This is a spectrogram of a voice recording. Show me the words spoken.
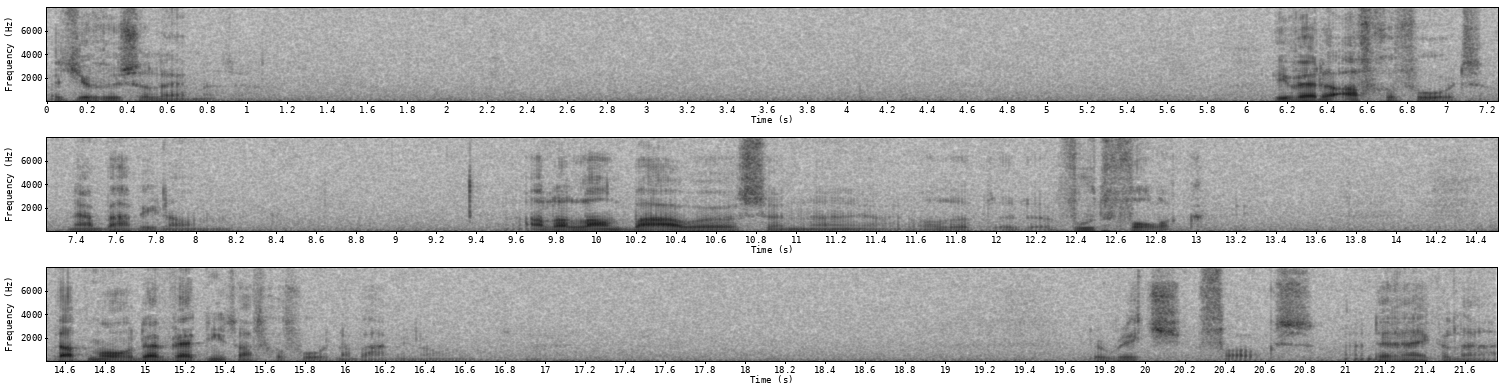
met Jeruzalem. Die werden afgevoerd naar Babylon. Alle landbouwers en uh, het voetvolk dat, mocht, dat werd niet afgevoerd naar Babylon. De rich folks, de rijke lui.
